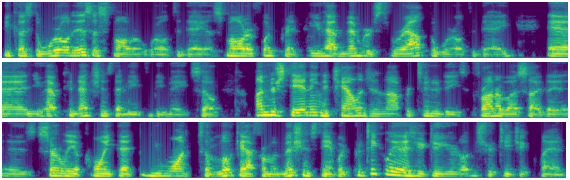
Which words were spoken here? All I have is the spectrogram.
because the world is a smaller world today, a smaller footprint. You have members throughout the world today, and you have connections that need to be made. So, understanding the challenges and opportunities in front of us I is certainly a point that you want to look at from a mission standpoint, particularly as you do your strategic plan.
